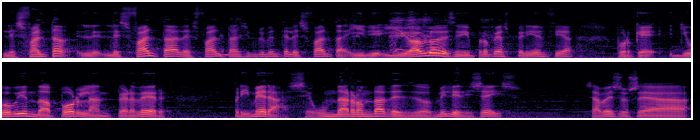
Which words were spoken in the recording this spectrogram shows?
Les falta, le- les falta, les falta, simplemente les falta. Y, y yo hablo desde mi propia experiencia, porque llevo viendo a Portland perder primera, segunda ronda desde 2016. ¿Sabes? O sea,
